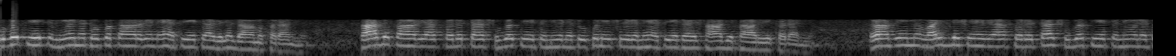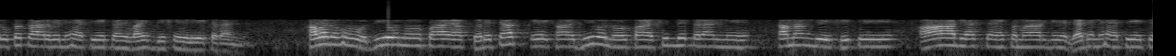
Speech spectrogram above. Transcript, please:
සුගතියට නිවනට උපකාර වෙන හැටියට වෙළඳාම කරන්නේ. සාධකාරයක් කරටත් සුගතියට නිවනට උපනිශ්‍ර වෙන හැටියටයි සාධකාරිය කරන්නේ. එවාගෙම වෛද්‍ය සේවයක් කරටත් සුගතියට නිවනට උපකාර වෙන හැටියටයි වෛද්‍ය සේවය කරන්නේ. කවර හෝ ජීවනෝපායක් කරටත් ඒකා ජීවනෝපාය සිද්ධ කරන්නේ තමන්ගේ සිතේ ආර්ය අෂ්ටාංග මාර්ගයේ වැඩෙන හැටියට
